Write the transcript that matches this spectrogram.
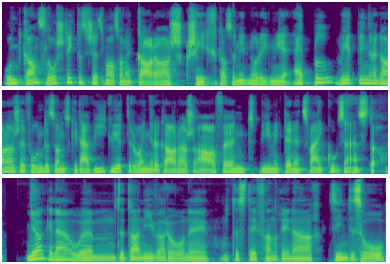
Und ganz lustig, das ist jetzt mal so eine Garage-Geschichte. Also nicht nur irgendwie Apple wird in einer Garage erfunden, sondern es gibt auch Weingüter, die in einer Garage anfangen, wie mit diesen zwei Cousins da. Ja, genau. Ähm, der Dani Varone und der Stefan Renard sind so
